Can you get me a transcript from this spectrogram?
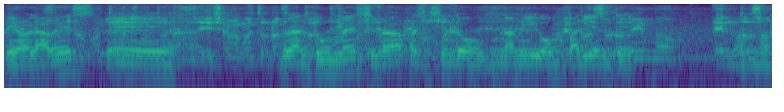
Pero a la vez, eh, durante un mes se me va falleciendo un amigo, un pariente. No, no,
